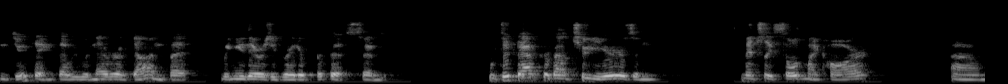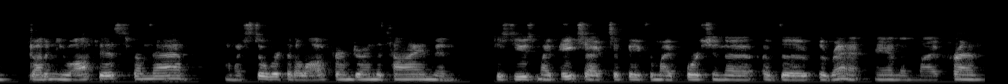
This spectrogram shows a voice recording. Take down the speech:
and do things that we would never have done. But we knew there was a greater purpose. And we did that for about two years and eventually sold my car, um, got a new office from that. Um, I still worked at a law firm during the time and just used my paycheck to pay for my portion uh, of the, the rent. And then my friend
